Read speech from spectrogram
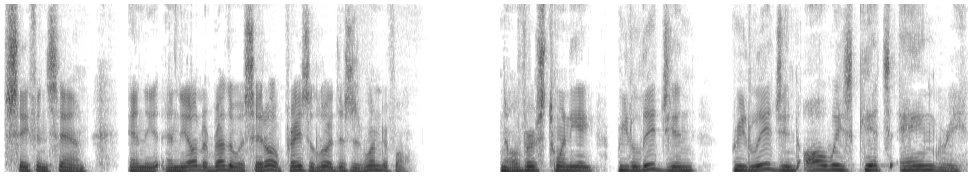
safe and sound. And the, and the older brother was said, Oh, praise the Lord, this is wonderful. No, verse 28 religion, religion always gets angry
